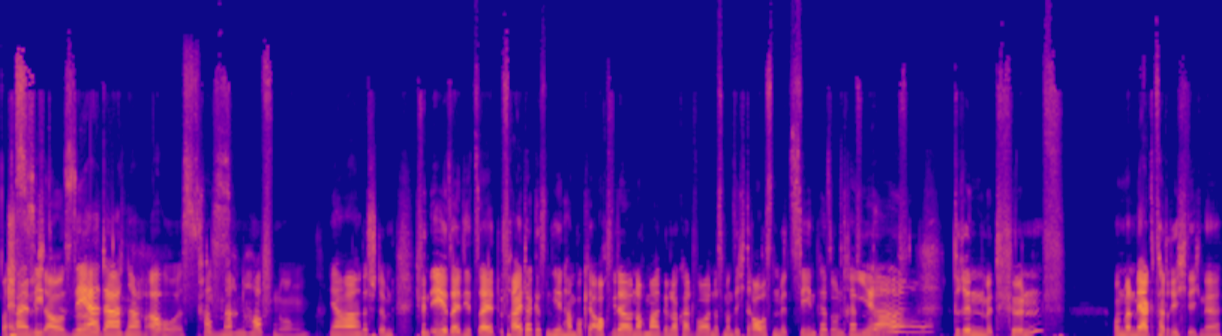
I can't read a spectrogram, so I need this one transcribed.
wahrscheinlich es sieht aus. sehr ne? danach aus. Krass. Die machen Hoffnung. Ja, das stimmt. Ich finde eh, seit jetzt seit Freitag ist hier in Hamburg ja auch wieder nochmal gelockert worden, dass man sich draußen mit zehn Personen treffen Ja. darf. Drin mit fünf. Und man merkt halt richtig, ne?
